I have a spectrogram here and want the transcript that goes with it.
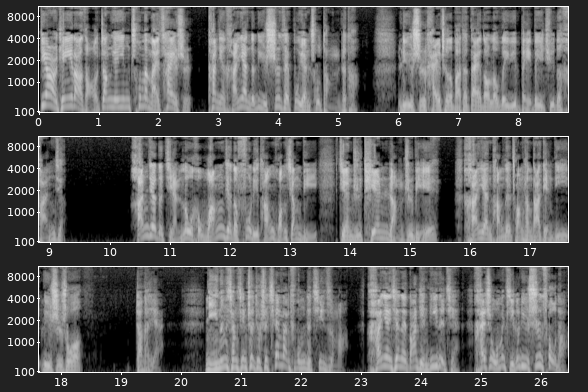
第二天一大早，张元英出门买菜时，看见韩燕的律师在不远处等着他。律师开车把他带到了位于北碚区的韩家。韩家的简陋和王家的富丽堂皇相比，简直天壤之别。韩燕躺在床上打点滴，律师说：“张大姐，你能相信这就是千万富翁的妻子吗？韩燕现在打点滴的钱，还是我们几个律师凑的。”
